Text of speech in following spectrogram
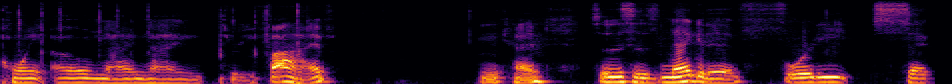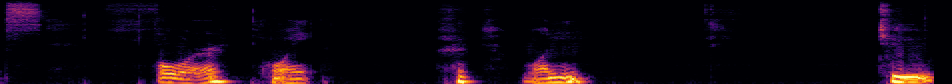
0.09935 Okay, so this is negative 46 4.12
